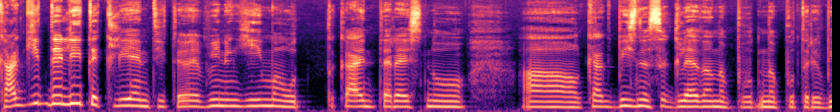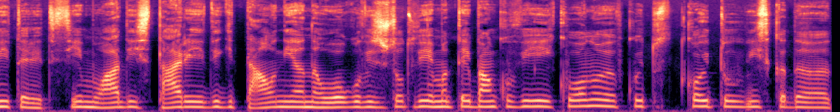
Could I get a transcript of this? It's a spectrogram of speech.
как ги делите клиентите? Винаги има от така интересно а, как бизнеса гледа на, на потребителите си, млади, стари, дигитални, аналогови, защото вие имате и банкови клонове, в които, който иска да,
